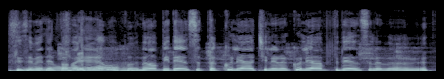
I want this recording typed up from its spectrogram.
Si se mete el. Papa, cagamos, pues. No, pítense estos culiados, chilenos culiados, pítense. No.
